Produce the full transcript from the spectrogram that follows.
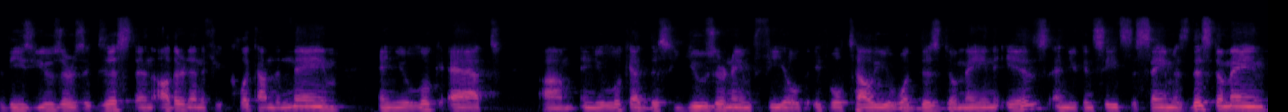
these users exist in other than if you click on the name and you look at um, and you look at this username field, it will tell you what this domain is. And you can see it's the same as this domain,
